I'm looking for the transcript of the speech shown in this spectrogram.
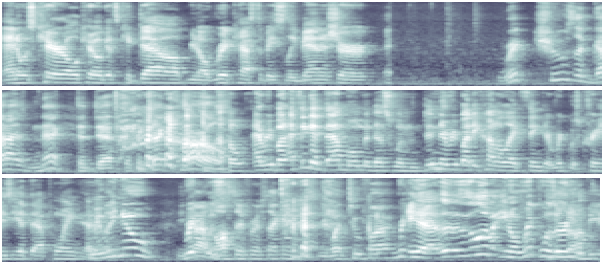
And it was Carol. Carol gets kicked out. You know, Rick has to basically banish her. Rick chews a guy's neck to death to protect Carl. So everybody, I think at that moment, that's when, didn't everybody kind of like think that Rick was crazy at that point? I Yeah, mean, we knew Rick was. lost it for a second. He, he went too far. Yeah, there was a little bit, you know, Rick was already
